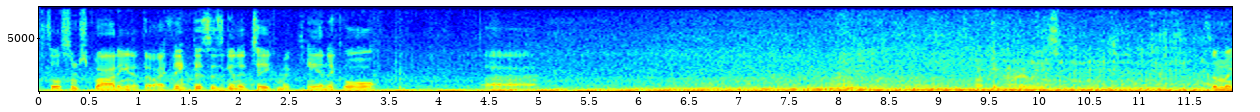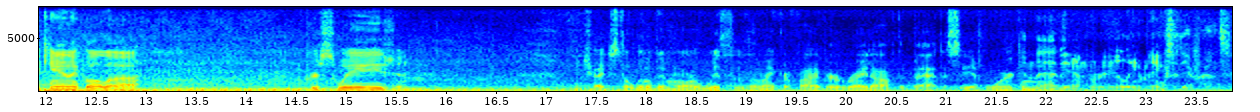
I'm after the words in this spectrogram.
Still some spotting in it though. I think this is going to take mechanical uh, some mechanical uh, persuasion. Try just a little bit more with the microfiber right off the bat to see if working that in really makes a difference.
